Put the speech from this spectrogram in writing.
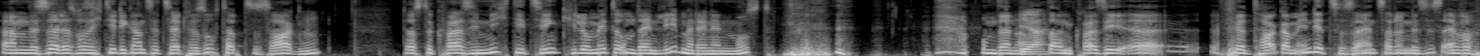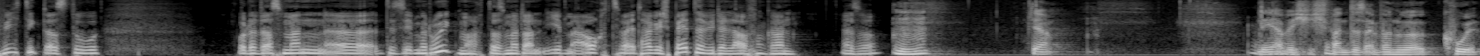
Ähm, das ist ja das, was ich dir die ganze Zeit versucht habe zu sagen, dass du quasi nicht die zehn Kilometer um dein Leben rennen musst, um dann ja. dann quasi äh, für einen Tag am Ende zu sein, sondern es ist einfach wichtig, dass du oder dass man äh, das eben ruhig macht, dass man dann eben auch zwei Tage später wieder laufen kann. Also. Mhm. Ja. Nee, aber ich, ich fand das einfach nur cool.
